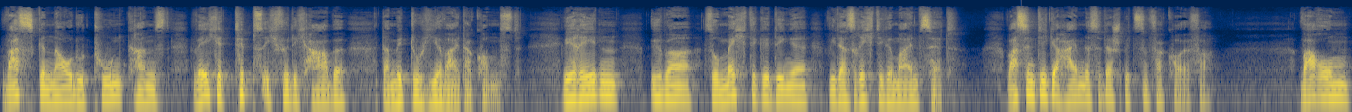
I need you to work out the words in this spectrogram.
was genau du tun kannst, welche Tipps ich für dich habe, damit du hier weiterkommst. Wir reden über so mächtige Dinge wie das richtige Mindset. Was sind die Geheimnisse der Spitzenverkäufer? Warum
